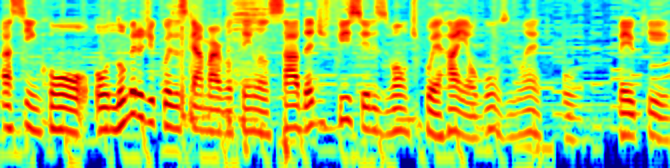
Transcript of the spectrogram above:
assim, com o número de coisas que a Marvel tem lançado, é difícil eles vão, tipo, errar em alguns, não é? Tipo, meio que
